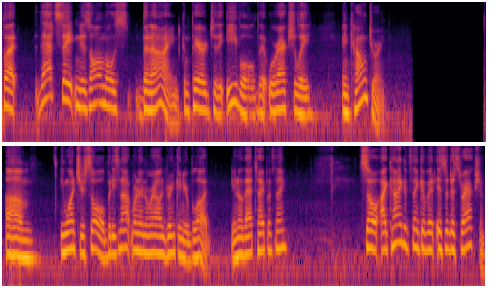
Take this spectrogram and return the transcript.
but that Satan is almost benign compared to the evil that we're actually encountering. Um, he wants your soul, but he's not running around drinking your blood. You know, that type of thing. So I kind of think of it as a distraction,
